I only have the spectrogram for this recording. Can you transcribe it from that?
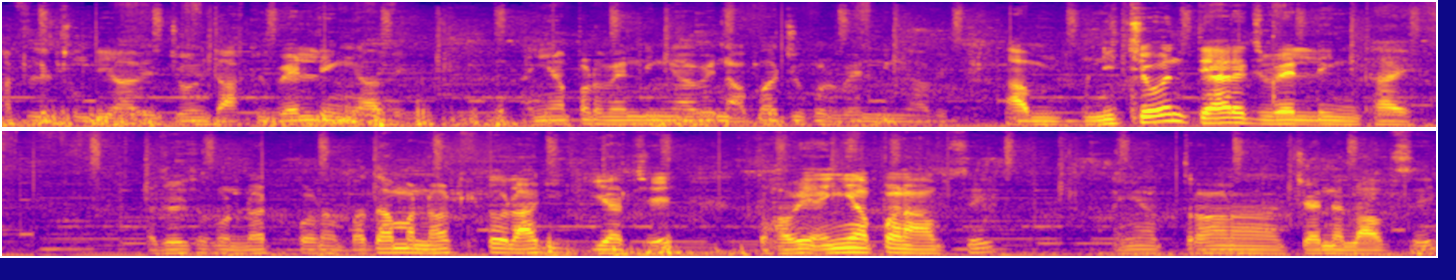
આટલે સુધી આવે, જોઈન્ટ આખી વેલ્ડિંગ આવે. અહીંયા પણ વેલ્ડિંગ આવે ને આ બાજુ પણ વેલ્ડિંગ આવે. આમ નીચે હોય ને ત્યારે જ વેલ્ડિંગ થાય. આ જોઈ શકો નટ પણ બધામાં નટ તો લાગી ગયા છે. તો હવે અહીંયા પણ આવશે. અહીંયા ત્રણ ચેનલ આવશે.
